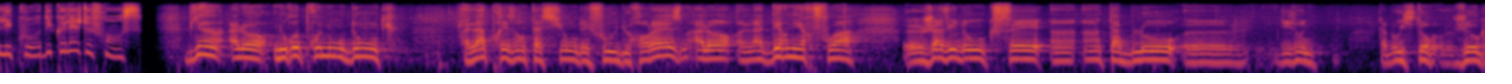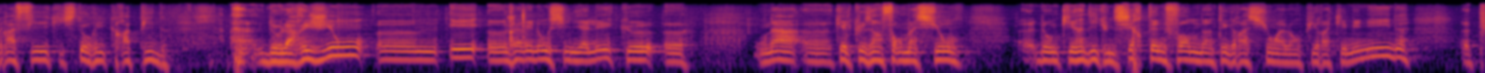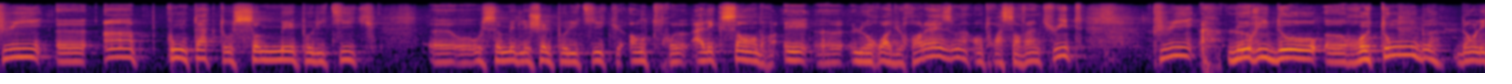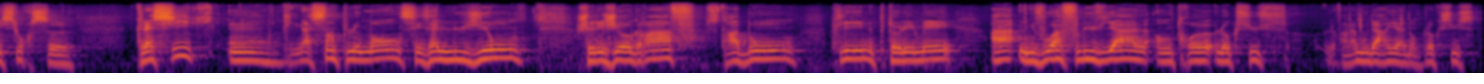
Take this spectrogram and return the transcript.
Les cours du Collège de France. Bien, alors nous reprenons donc la présentation des fouilles du Khorezm. Alors la dernière fois, euh, j'avais donc fait un, tableau, euh, disons un tableau géographique, historique, rapide de la région, euh, et j'avais donc signalé que on a quelques informations donc, qui indiquent une certaine forme d'intégration à l'Empire achéménide, puis un contact au sommet politique euh, au sommet de l'échelle politique entre Alexandre et euh, le roi du Khwarezm en 328. Puis le rideau euh, retombe dans les sources classiques. On a simplement ces allusions chez les géographes, Strabon, Pline, Ptolémée, à une voie fluviale entre l'Oxus, enfin la Moudaria, donc l'Oxus,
